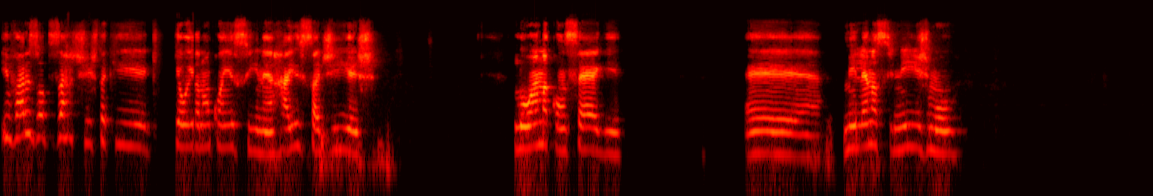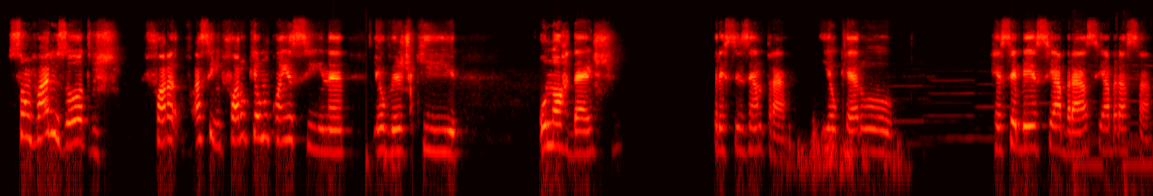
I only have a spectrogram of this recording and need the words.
E vários outros artistas que, que eu ainda não conheci, né? Raíssa Dias, Luana Consegue, é, Milena Cinismo. São vários outros. Fora, assim, fora o que eu não conheci, né? Eu vejo que o Nordeste precisa entrar. E eu quero receber esse abraço e abraçar.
